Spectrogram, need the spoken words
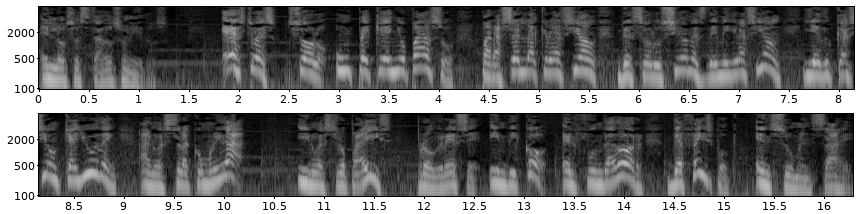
en los Estados Unidos. Esto es solo un pequeño paso para hacer la creación de soluciones de migración y educación que ayuden a nuestra comunidad y nuestro país progrese, indicó el fundador de Facebook en su mensaje.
